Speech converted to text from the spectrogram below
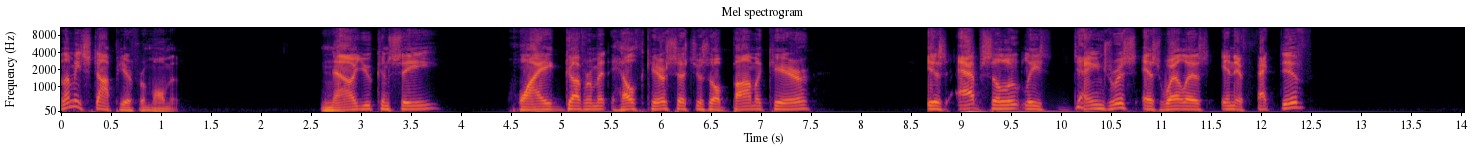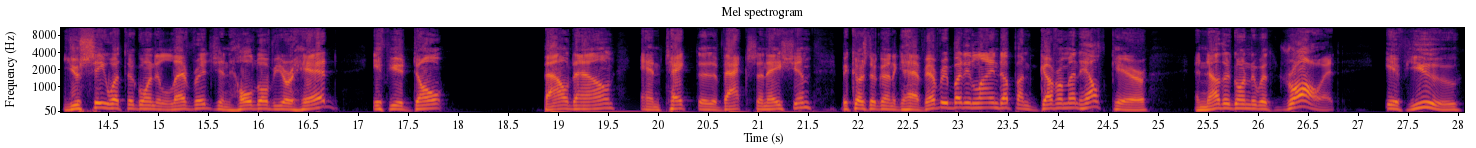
Let me stop here for a moment. Now you can see why government health care, such as Obamacare, is absolutely dangerous as well as ineffective. You see what they're going to leverage and hold over your head if you don't bow down and take the vaccination because they're going to have everybody lined up on government health care, and now they're going to withdraw it if you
